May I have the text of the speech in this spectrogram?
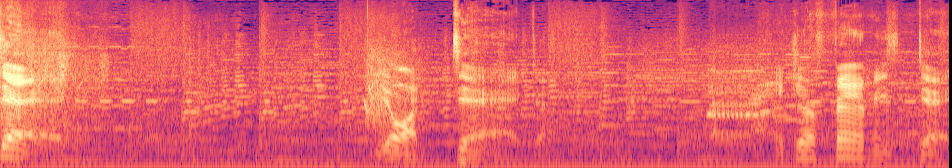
Dead. You're dead. And your family's dead.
